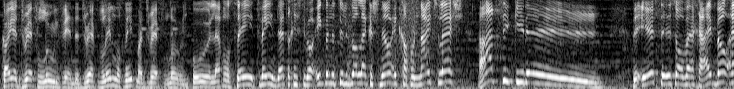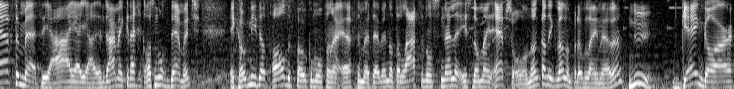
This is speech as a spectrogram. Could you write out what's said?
kan je Driftloon vinden. Driftblim nog niet, maar Driftloon. Oeh, level 32 is die wel. Ik ben natuurlijk wel lekker snel. Ik ga voor Night Slash. Hartstikke idee. De eerste is al weg. Hij heeft wel Aftermath. Ja, ja, ja. En daarmee krijg ik alsnog damage. Ik hoop niet dat al de Pokémon van haar Aftermath hebben. En dat de laatste dan sneller is dan mijn Absol. Want dan kan ik wel een probleem hebben. Nu, Gengar.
